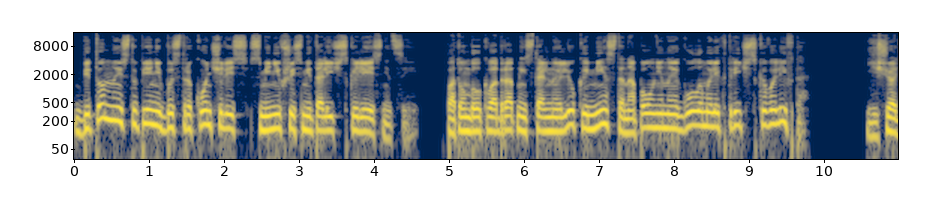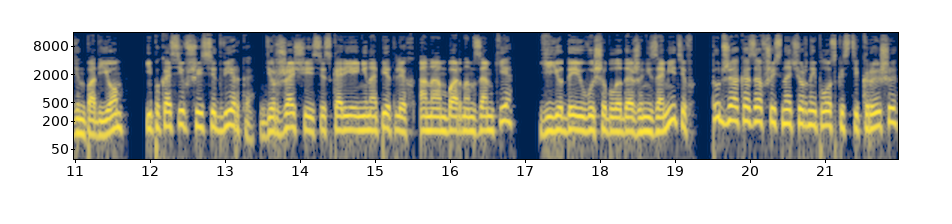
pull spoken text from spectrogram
Бетонные ступени быстро кончились, сменившись металлической лестницей. Потом был квадратный стальной люк и место, наполненное гулом электрического лифта. Еще один подъем и покосившаяся дверка, держащаяся скорее не на петлях, а на амбарном замке, ее Дэю вышибло даже не заметив, тут же оказавшись на черной плоскости крыши,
